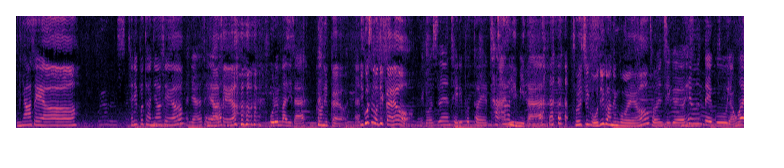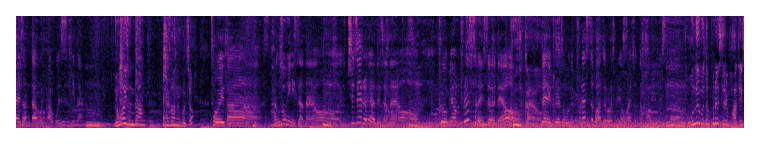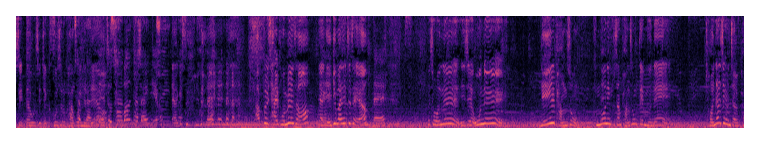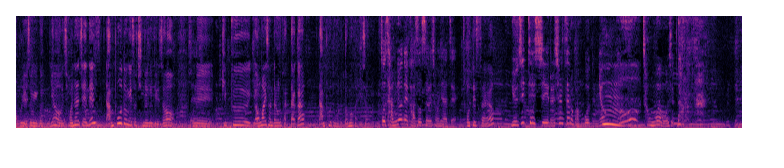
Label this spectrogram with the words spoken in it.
안녕하세요. 제리포트 안녕하세요. 안녕하세요. 안녕하세요. 오랜만이다. 그러니까요. 이곳은 어딜까요? 이곳은 제리포터의 차, 차 안입니다. 저희 지금 어디 가는 거예요? 저는 지금 해운대구 영화의 전당으로 가고 있습니다. 음, 영화의 전당 왜 가는 거죠? 저희가 방송인이잖아요. 음. 취재를 해야 되잖아요. 그러면 프레스가 있어야 돼요. 그러니까요. 네, 그래서 오늘 프레스 받으러 지금 영화의 전당 가고 있어요. 음, 오늘부터 프레스를 받을 수 있다고 해서 이제 그곳으로 가고 있는데요. 네, 저 전반 다시 할게요. 네, 알겠습니다. 앞을 잘 보면서 그냥 얘기만 해주세요. 네. 저는 이제 오늘 내일 방송 굿모닝 부산 방송 때문에 전야제 현장을 가볼 예정이거든요. 전야제는 남포동에서 진행이 돼서 오늘 비프 영화의 전당으로 갔다가 남포동으로 넘어갈 예정입니다. 저 작년에 갔었어요, 전야제. 어땠어요? 유지태 씨를 실제로 봤거든요. 음. 정말 멋있더라고요.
